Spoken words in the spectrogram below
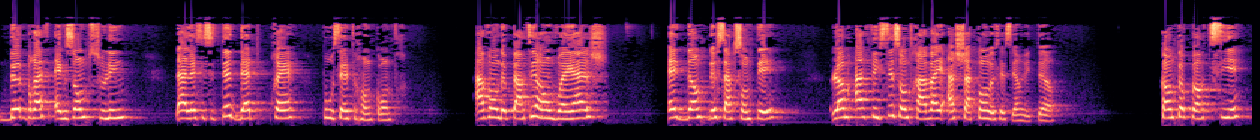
Deux brefs exemples soulignent la nécessité d'être prêt pour cette rencontre. Avant de partir en voyage et donc de s'absenter, l'homme a fixé son travail à chacun de ses serviteurs. Quant au portier,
